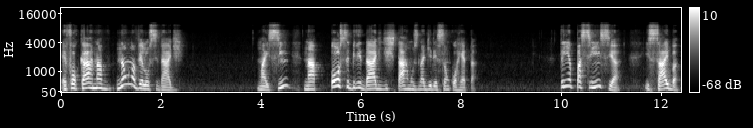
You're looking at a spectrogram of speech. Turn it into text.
é focar na, não na velocidade, mas sim na possibilidade de estarmos na direção correta. Tenha paciência e saiba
